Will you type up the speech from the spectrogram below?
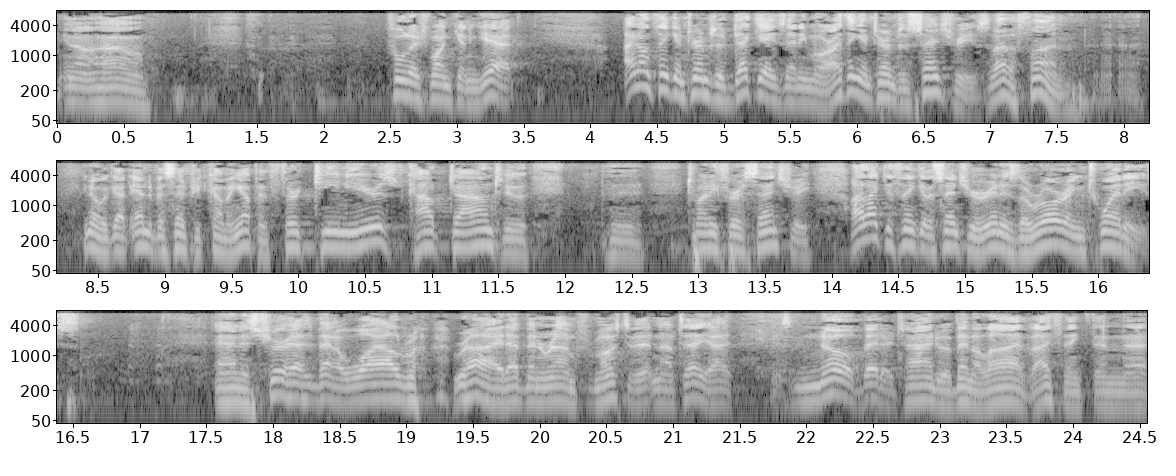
you know, how foolish one can get. I don't think in terms of decades anymore. I think in terms of centuries. A lot of fun. Uh, you know, we got end of a century coming up in 13 years, countdown to Uh, 21st century. I like to think of the century we're in as the roaring 20s. And it sure has been a wild ride. I've been around for most of it, and I'll tell you, I, there's no better time to have been alive, I think, than uh,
